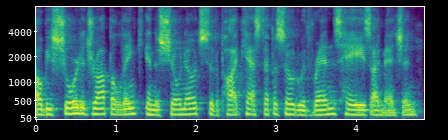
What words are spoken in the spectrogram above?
I'll be sure to drop a link in the show notes to the podcast episode with Renz Hayes I mentioned.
